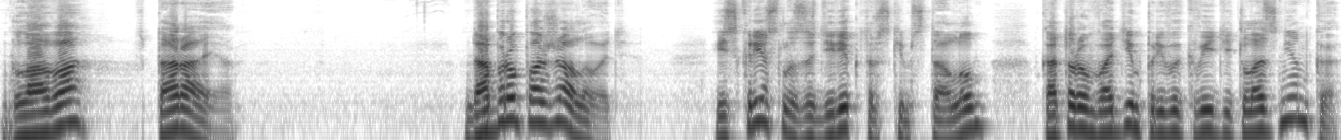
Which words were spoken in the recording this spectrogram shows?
Глава вторая. Добро пожаловать! Из кресла за директорским столом, в котором Вадим привык видеть Лазненко,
